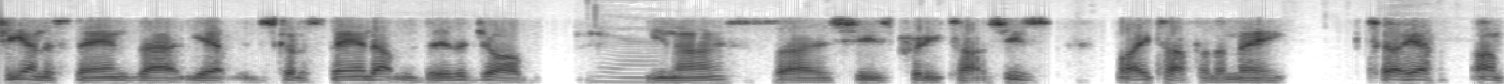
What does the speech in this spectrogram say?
she understands that. Yep, we just got to stand up and do the job. Yeah. You know, so she's pretty tough. She's way tougher than me. Tell you, I'm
